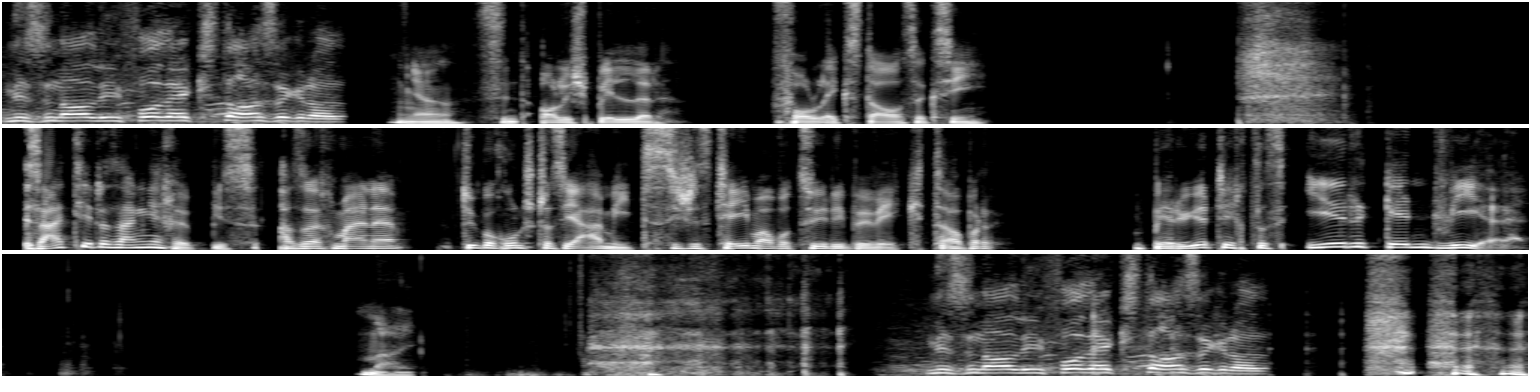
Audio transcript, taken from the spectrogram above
Wir sind alle voll Ekstase gerade. Ja, es sind alle Spieler voll Ekstase gewesen. Sagt ihr das eigentlich etwas? Also ich meine, du bekommst das ja auch mit. Es ist ein Thema, das Zürich bewegt, aber berührt dich das irgendwie? Nein. Wir sind alle voll Ekstase gerade.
